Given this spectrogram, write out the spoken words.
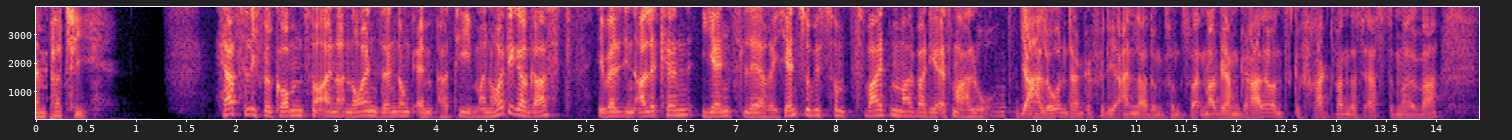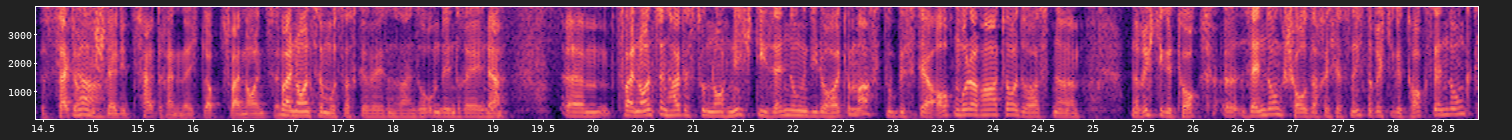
Empathie. Herzlich willkommen zu einer neuen Sendung Empathie. Mein heutiger Gast, ihr werdet ihn alle kennen, Jens Lehrich. Jens, du bist zum zweiten Mal bei dir. Erstmal Hallo. Ja, hallo und danke für die Einladung zum zweiten Mal. Wir haben gerade uns gefragt, wann das erste Mal war. Das zeigt auch, ja. wie schnell die Zeit rennt. Ne? Ich glaube 2019. 2019 muss das gewesen sein, so um den Dreh. Ne? Ja. Ähm, 2019 hattest du noch nicht die Sendungen, die du heute machst. Du bist ja auch Moderator. Du hast eine, eine richtige Talk-Sendung. Show sage ich jetzt nicht, eine richtige Talk-Sendung.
